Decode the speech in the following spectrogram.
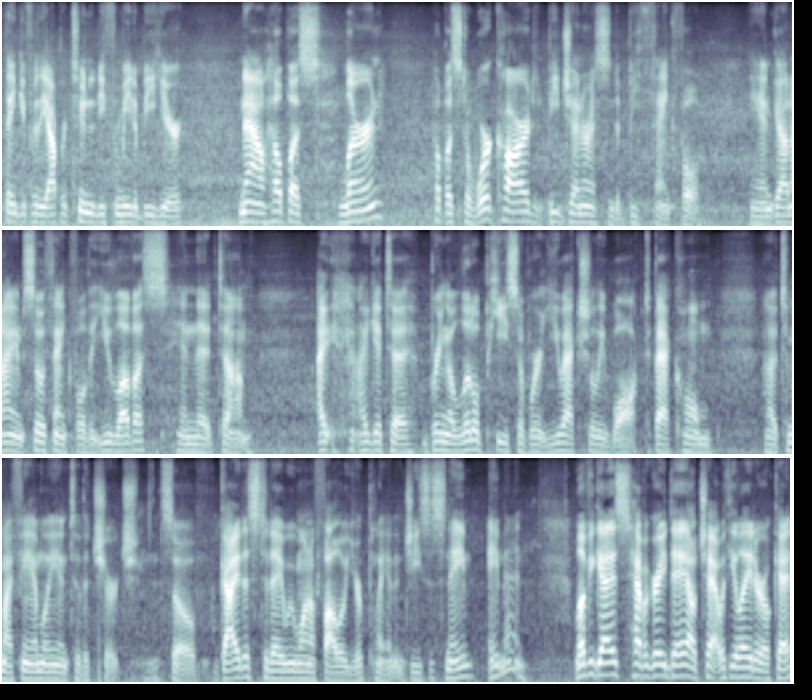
Thank you for the opportunity for me to be here. Now help us learn, help us to work hard, be generous, and to be thankful. And God, I am so thankful that you love us and that um, I, I get to bring a little piece of where you actually walked back home uh, to my family and to the church. And so guide us today. We want to follow your plan. In Jesus' name, amen. Love you guys. Have a great day. I'll chat with you later, okay?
